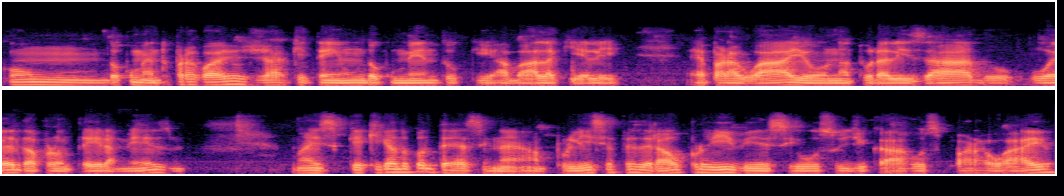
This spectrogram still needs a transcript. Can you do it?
com documento paraguaio, já que tem um documento que abala que ele é paraguaio, naturalizado, ou é da fronteira mesmo. Mas o que, que acontece, né? A Polícia Federal proíbe esse uso de carros paraguaios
